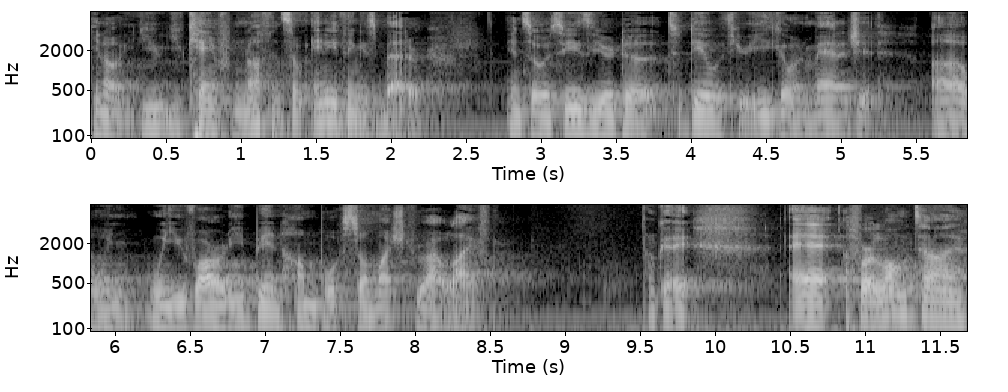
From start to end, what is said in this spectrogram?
you know you, you came from nothing so anything is better. And so it's easier to, to deal with your ego and manage it uh, when when you've already been humbled so much throughout life okay and for a long time,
